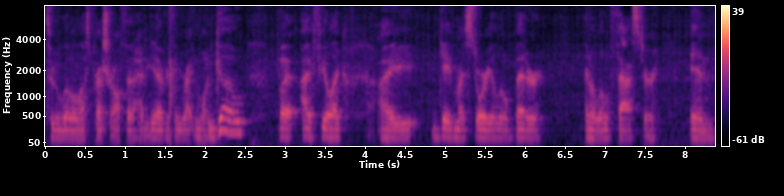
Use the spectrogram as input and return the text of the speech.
took a little less pressure off that I had to get everything right in one go. But I feel like I gave my story a little better and a little faster in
